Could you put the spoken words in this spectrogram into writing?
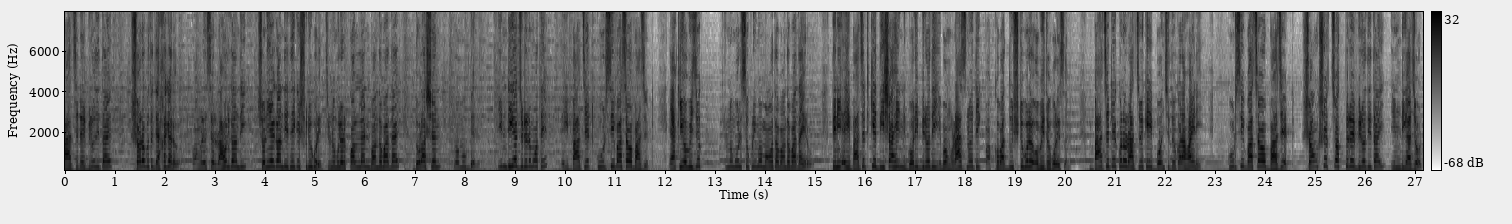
বাজেটের বিরোধিতায় সরবতে দেখা গেল, কংগ্রেসের রাহুল গান্ধী, সোনিয়া গান্ধী থেকে শুরু করে তৃণমূলের কল্যাণ বন্দ্যোপাধ্যায়, দোলা সেন প্রমুখদের। ইন্ডিয়া জোটের মতে এই বাজেট কুর্সি বাঁচাও বাজেট। একই অভিযোগ তৃণমূল সুপ্রিমো মমতা বন্দ্যোপাধ্যায়েরও। তিনি এই বাজেটকে দিশাহীন, গরিব বিরোধী এবং রাজনৈতিক পক্ষপাত দুষ্টু বলে অভিহিত করেছেন। বাজেটে কোনো রাজ্যকেই বঞ্চিত করা হয়নি। কুর্সি বাঁচাও বাজেট, সংসদ চত্বরের বিরোধিতায় ইন্ডিয়া জোট।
